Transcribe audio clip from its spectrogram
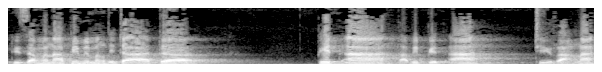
di zaman Nabi memang tidak ada bid'ah tapi bid'ah di ranah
